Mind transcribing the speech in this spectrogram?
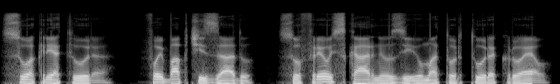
sua criatura, foi baptizado, sofreu escárnios e uma tortura cruel,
